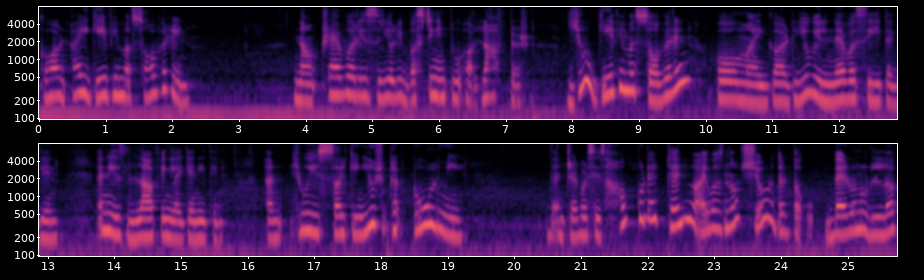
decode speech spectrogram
God, I gave him a sovereign. Now Trevor is really bursting into a laughter. You gave him a sovereign? Oh my god, you will never see it again. And he is laughing like anything. And Hughie is sulking. You should have told me. Then Trevor says, How could I tell you? I was not sure that the Baron would love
